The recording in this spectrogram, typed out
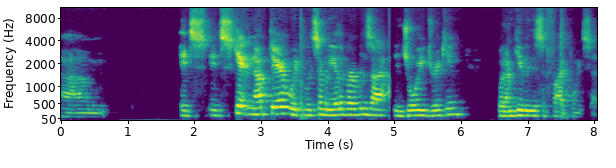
Um, it's it's getting up there with, with some of the other bourbons I enjoy drinking, but I'm giving this a 5.7.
